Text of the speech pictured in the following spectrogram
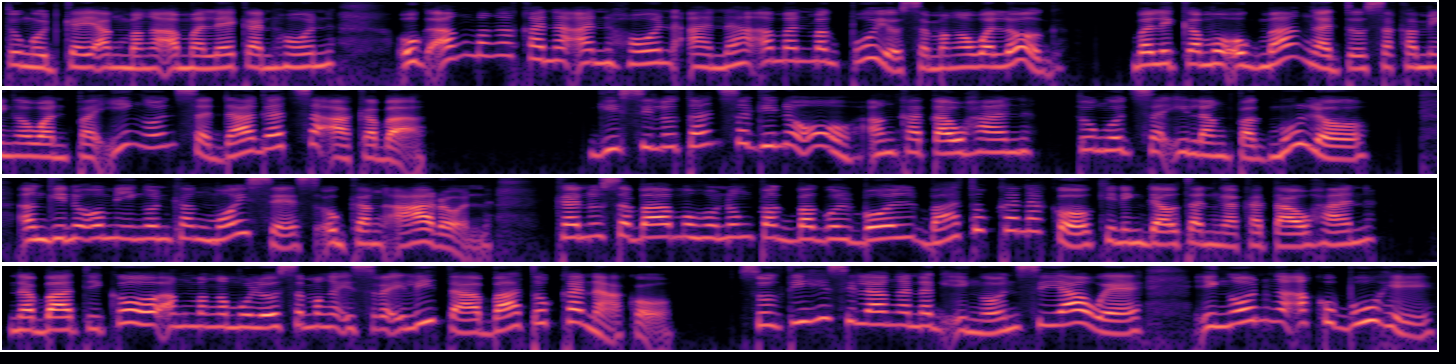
Tungod kay ang mga Amalekanhon ug ang mga Kanaanhon ana aman magpuyo sa mga walog. Balik kamo ugma ngadto sa kamingawan paingon sa dagat sa Akaba. Gisilutan sa Ginoo ang katawhan tungod sa ilang pagmulo. Ang Ginoo miingon kang Moises ug kang Aaron, kanu sa ba mo hunong pagbagulbol batok ka nako kining dawtan nga katawhan. Nabati ko ang mga mulo sa mga Israelita batok ka nako. Sultihi sila nga nag-ingon si Yahweh, ingon nga ako buhi,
